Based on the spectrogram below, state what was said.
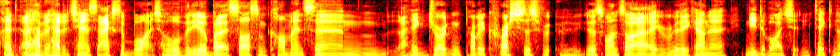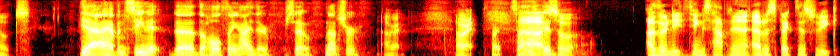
I, I haven't had a chance to actually watch the whole video, but I saw some comments, and I think Jordan probably crushed this this one. So I really kind of need to watch it and take notes. Yeah, I haven't seen it the the whole thing either, so not sure. All right, all right. But sounds Uh, good. So, other neat things happening at Out of Spec this week.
